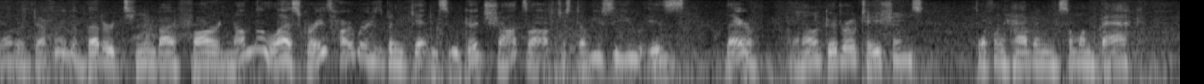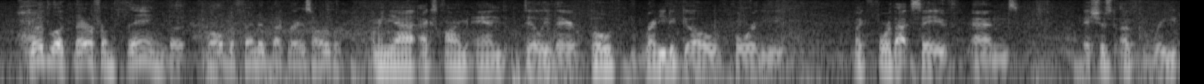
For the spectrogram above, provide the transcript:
Yeah, they're definitely the better team by far. Nonetheless, Grays Harbor has been getting some good shots off. Just WCU is there. You know, good rotations. Definitely having someone back. Good look there from Thing, but well defended by Grays Harbor. I mean, yeah, X Climb and Dilly, they're both ready to go for the, like, for that save, and it's just a great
